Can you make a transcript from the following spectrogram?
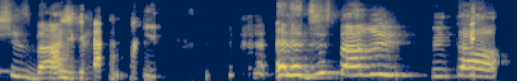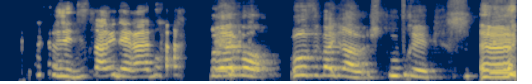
She's Ah, back. Elle a disparu. Putain. j'ai disparu des radars. Vraiment. Bon, c'est pas grave. Je couperai. Euh,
